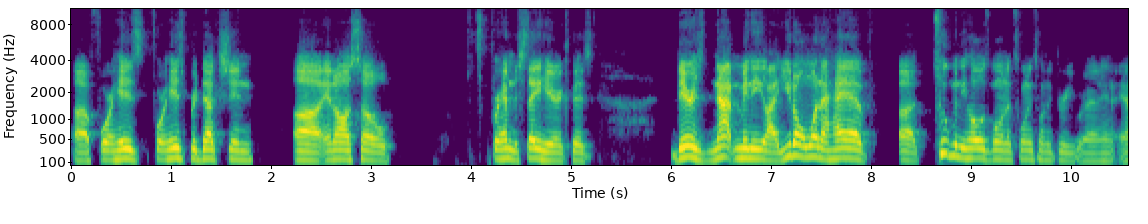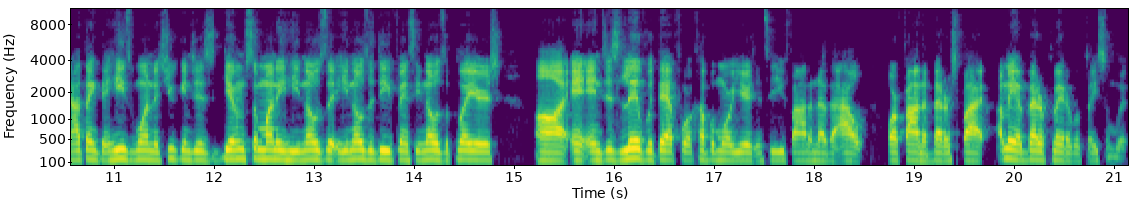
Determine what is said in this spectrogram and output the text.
uh, for his for his production uh, and also for him to stay here because there's not many like you don't want to have uh, too many holes going to 2023, right? And, and, I think that he's one that you can just give him some money. He knows that he knows the defense, he knows the players, uh, and, and, just live with that for a couple more years until you find another out or find a better spot. I mean, a better player to replace him with.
